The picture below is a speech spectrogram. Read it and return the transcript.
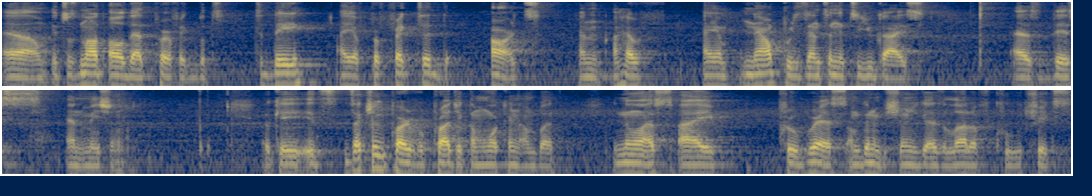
um, it was not all that perfect but today I have perfected art and I have I am now presenting it to you guys as this animation okay it's it's actually part of a project I'm working on but you know as I progress I'm gonna be showing you guys a lot of cool tricks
